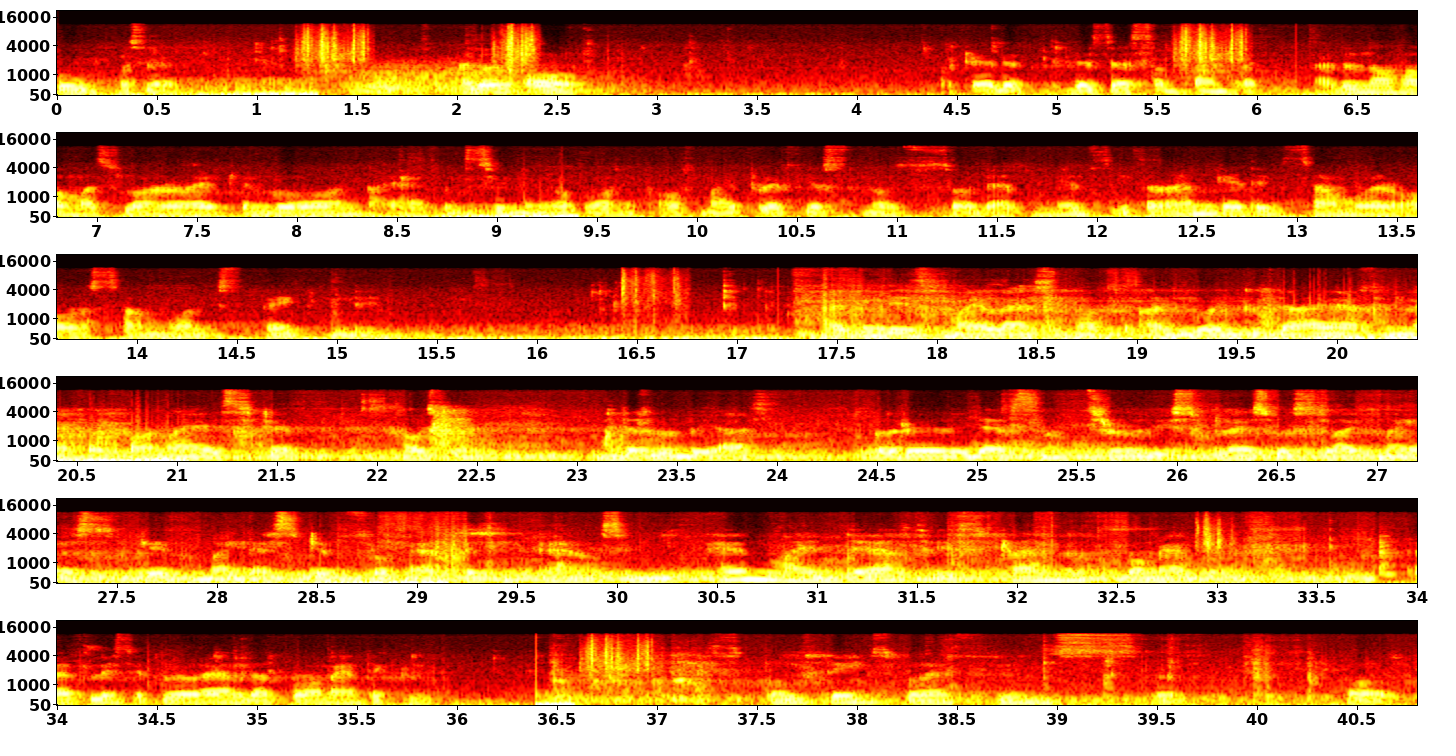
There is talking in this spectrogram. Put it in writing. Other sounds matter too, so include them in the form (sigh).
Oh, what's that? I don't oh. Okay, that, that's just some soundtrack. I don't know how much longer I can go on. I haven't seen any of one of my previous notes, so that means either I'm getting somewhere or someone is taking them. I think this is my last note. I'm going to die. I've never found my escape. How's that? That will be us. But really, that's not true. This place was like my escape, my escape from everything else. In the end, my death is kind of romantic. At least it will end up romantically. Spouting, blessings. Uh, oh.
